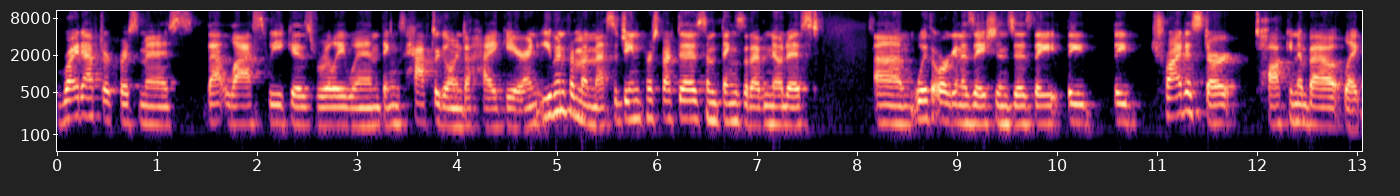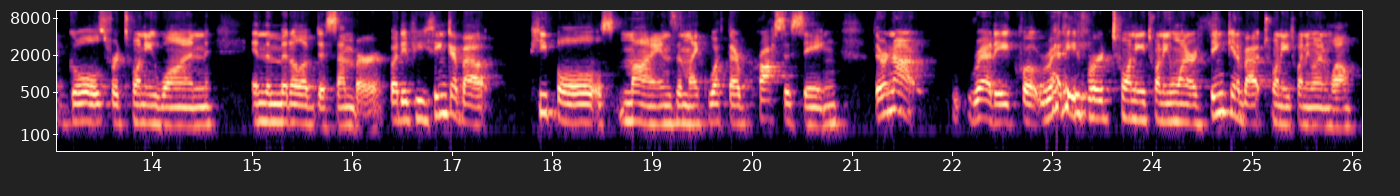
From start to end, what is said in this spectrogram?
right after Christmas. That last week is really when things have to go into high gear, and even from a messaging perspective, some things that I've noticed um, with organizations is they they they try to start talking about like goals for 21 in the middle of December. But if you think about people's minds and like what they're processing, they're not ready, quote, ready for 2021 or thinking about 2021. Well,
